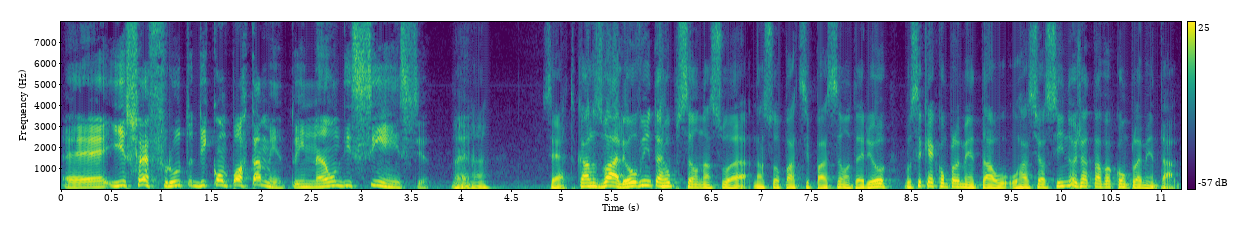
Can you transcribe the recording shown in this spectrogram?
É, isso é fruto de comportamento e não de ciência. Né? Uhum. Certo. Carlos Vale, houve interrupção na sua, na sua participação anterior. Você quer complementar o, o raciocínio ou já estava complementado?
